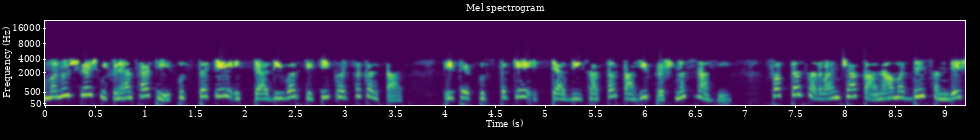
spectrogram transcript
मनुष्य शिकण्यासाठी पुस्तके इत्यादीवर किती खर्च करतात? इथे पुस्तके इत्यादीचा तर काही प्रश्नच नाही. फक्त सर्वांच्या कानामध्ये संदेश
